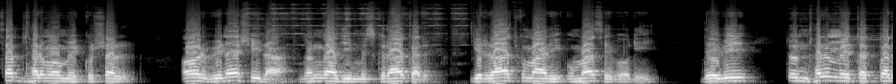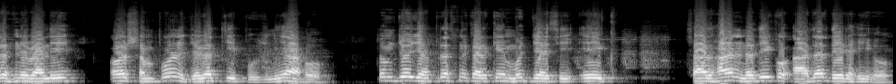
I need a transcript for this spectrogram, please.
सब धर्मों में कुशल और विनयशीला गंगा जी मुस्कुराकर गिरिराज कुमारी उमा से बोली, देवी, तुम धर्म में तत्पर रहने वाली और संपूर्ण जगत की पूजनिया हो। तुम जो यह प्रश्न करके मुझ जैसी एक साधारण नदी को आदर दे रही हो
